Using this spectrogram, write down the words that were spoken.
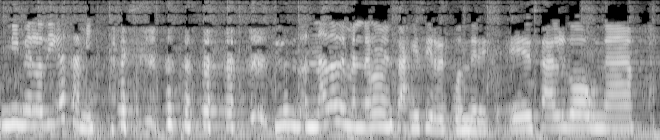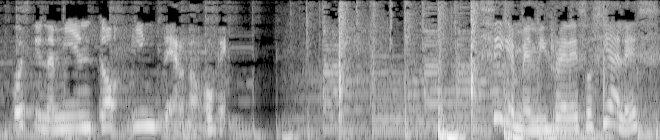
ni me lo digas a mí. Nada de mandarme mensajes y responder eso. Es algo, un cuestionamiento interno. Ok. Sígueme en mis redes sociales,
